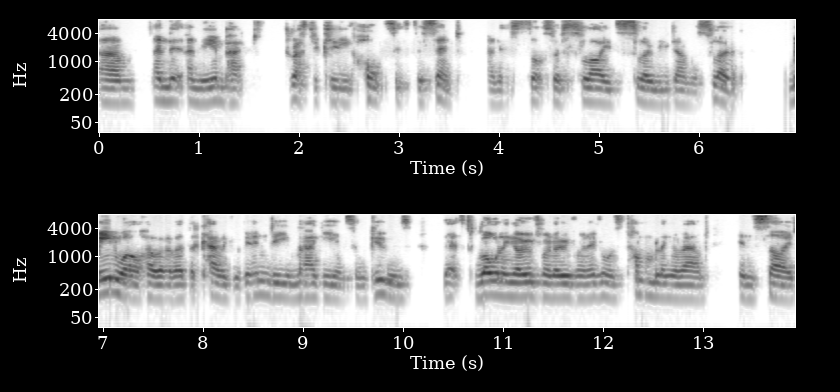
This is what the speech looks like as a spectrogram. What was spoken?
um, and the, and the impact drastically halts its descent, and it sort of slides slowly down the slope. Meanwhile, however, the carriage with Indy, Maggie, and some goons that's rolling over and over, and everyone's tumbling around inside.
